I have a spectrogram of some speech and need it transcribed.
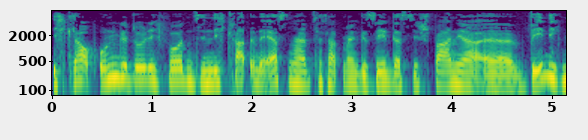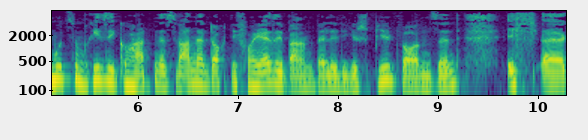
Ich glaube, ungeduldig wurden sie nicht. Gerade in der ersten Halbzeit hat man gesehen, dass die Spanier äh, wenig Mut zum Risiko hatten. Es waren dann doch die vorhersehbaren Bälle, die gespielt worden sind. Ich äh,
